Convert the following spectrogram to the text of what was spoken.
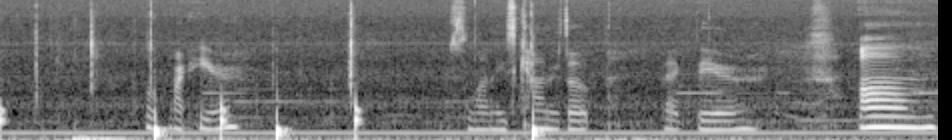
Oh, right here line these counters up back there. Um,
